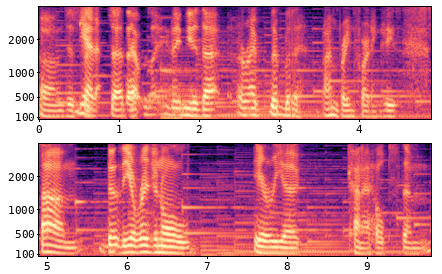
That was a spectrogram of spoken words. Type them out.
Um, just Yeah, that, that, that that- like, they needed that. Or I, I'm brain farting. Jeez. Um, the the original area kind of helps them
